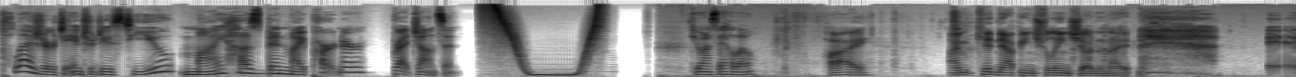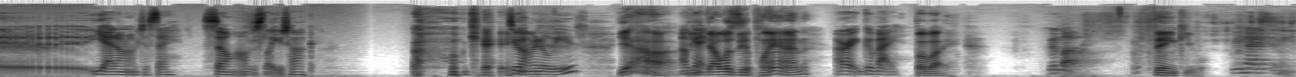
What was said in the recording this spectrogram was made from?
pleasure to introduce to you my husband, my partner, Bret Johnson. Do you want to say hello? Hi. I'm kidnapping Chalene show tonight. Yeah, I don't know what to say. So I'll just let you talk. okay. Do you want me to leave? Yeah. Okay. you- that was the plan. All right, goodbye. Bye bye. Good luck. Thank you. Be nice to me.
